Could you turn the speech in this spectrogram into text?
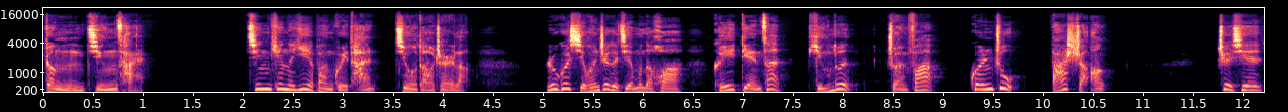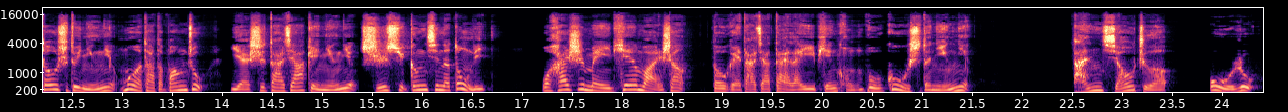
更精彩。今天的夜半鬼谈就到这儿了。如果喜欢这个节目的话，可以点赞、评论、转发、关注、打赏，这些都是对宁宁莫大的帮助，也是大家给宁宁持续更新的动力。我还是每天晚上。都给大家带来一篇恐怖故事的宁宁，胆小者勿入。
